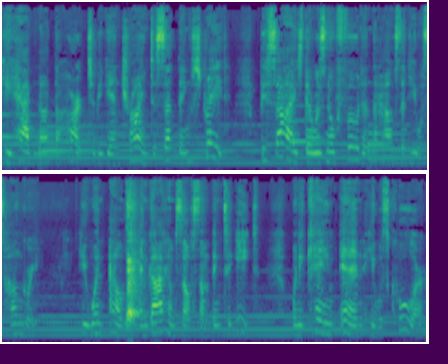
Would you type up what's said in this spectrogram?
He had not the heart to begin trying to set things straight. Besides, there was no food in the house and he was hungry. He went out and got himself something to eat. When he came in, he was cooler.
